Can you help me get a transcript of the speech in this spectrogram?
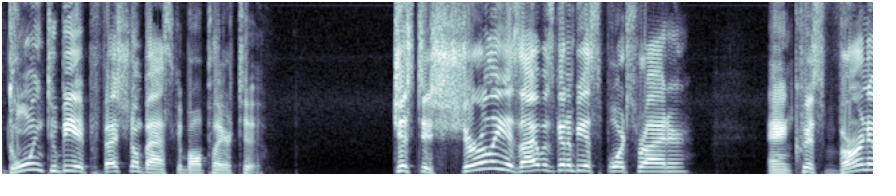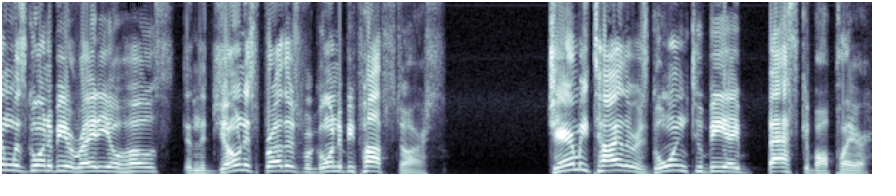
going to be a professional basketball player too. Just as surely as I was going to be a sports writer and Chris Vernon was going to be a radio host and the Jonas Brothers were going to be pop stars, Jeremy Tyler is going to be a basketball player.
